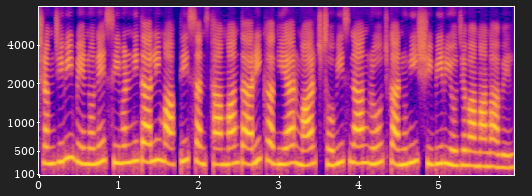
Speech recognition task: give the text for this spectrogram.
શ્રમજીવી બહેનોને સીવણની તાલીમ આપતી સંસ્થામાં તારીખ અગિયાર માર્ચ ચોવીસ નાંગ રોજ કાનૂની શિબિર યોજવામાં આવેલ.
